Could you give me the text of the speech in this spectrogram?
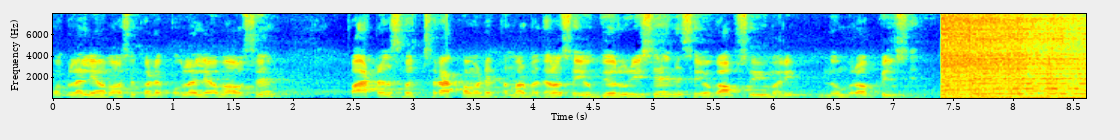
પગલાં લેવામાં આવશે, કડક પગલાં લેવામાં આવશે, પાટણ સ્વચ્છ રાખવા માટે તમારા બધાનો સહયોગ જરૂરી છે અને સહયોગ આપશો એવી મારી નમ્ર અપીલ છે.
